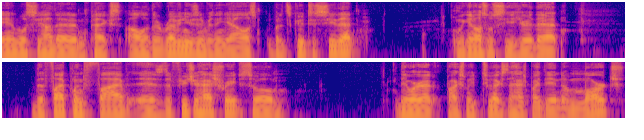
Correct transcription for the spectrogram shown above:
and we'll see how that impacts all of their revenues and everything else, but it's good to see that. We can also see here that the 5.5 is the future hash rate, so they were at approximately 2 exahash by the end of March.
